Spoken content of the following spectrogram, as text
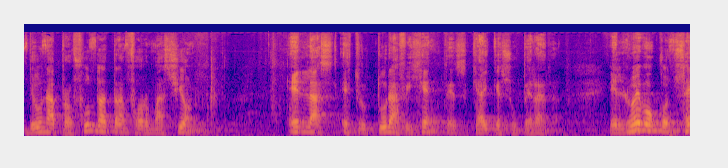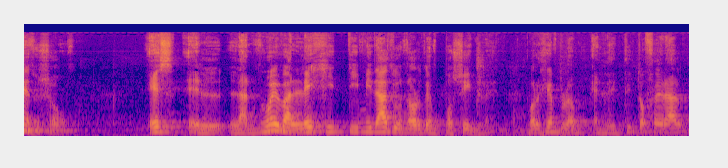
de una profunda transformación en las estructuras vigentes que hay que superar. El nuevo consenso es la nueva legitimidad de un orden posible. Por ejemplo, en el Distrito Federal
